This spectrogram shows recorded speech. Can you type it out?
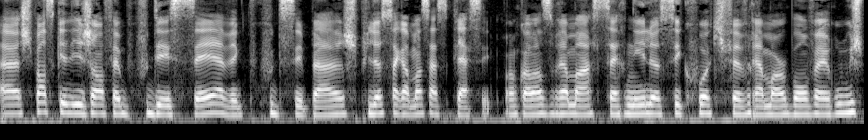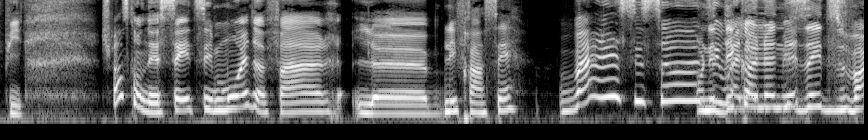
Euh, je pense que les gens ont fait beaucoup d'essais avec beaucoup de cépages. Puis là, ça commence à se placer. On commence vraiment à cerner, là, c'est quoi qui fait vraiment un bon vin rouge. Puis je pense qu'on essaie, tu sais, moins de faire le... Les Français? Ben, c'est ça. On est décolonisé du vin?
